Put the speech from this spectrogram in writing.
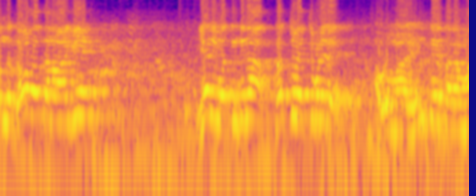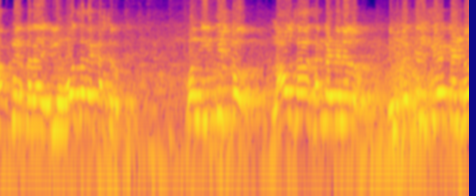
ಒಂದು ಗೌರವಧನವಾಗಿ ಏನು ಇವತ್ತಿನ ದಿನ ಖರ್ಚು ವೆಚ್ಚಗಳಿದೆ. ಅವರು ಹೆಂಡತಿ ಇರ್ತಾರೆ ಮಕ್ಕಳು ಇರ್ತಾರೆ ಈಗ ಓದಿಸೋದೇ ಕಷ್ಟ ಇರುತ್ತೆ. ಒಂದು ಇಂತಿಷ್ಟು ನಾವು ಸಹ ಸಂಘಟನೆಯರು ನಿಮ್ಮ ಜೊತೆಯಲ್ಲಿ ಸೇರ್ಕೊಂಡು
